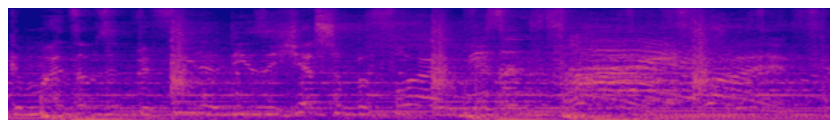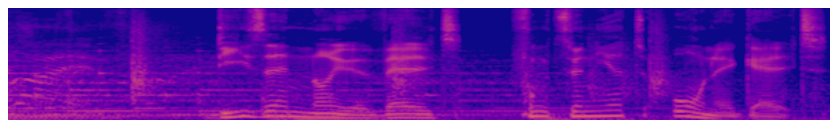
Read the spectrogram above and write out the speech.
Gemeinsam sind wir viele, die sich jetzt schon befreien. Wir sind frei, frei, frei. Diese neue Welt funktioniert ohne Geld.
